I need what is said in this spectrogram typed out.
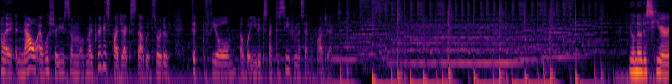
uh, now I will show you some of my previous projects that would sort of fit the feel of what you'd expect to see from this type of project. You'll notice here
